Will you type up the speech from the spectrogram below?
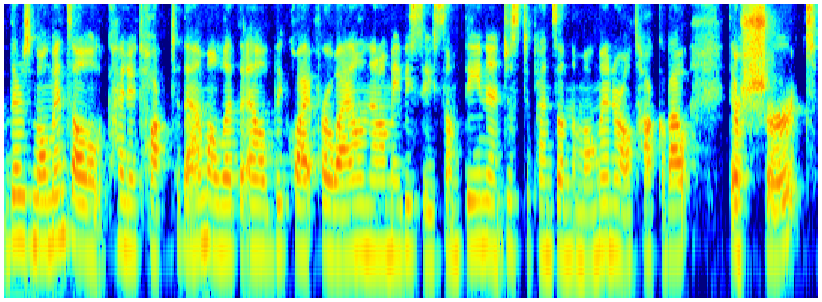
there's moments I'll kind of talk to them. I'll let the I'll be quiet for a while and then I'll maybe say something. And it just depends on the moment, or I'll talk about their shirt.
